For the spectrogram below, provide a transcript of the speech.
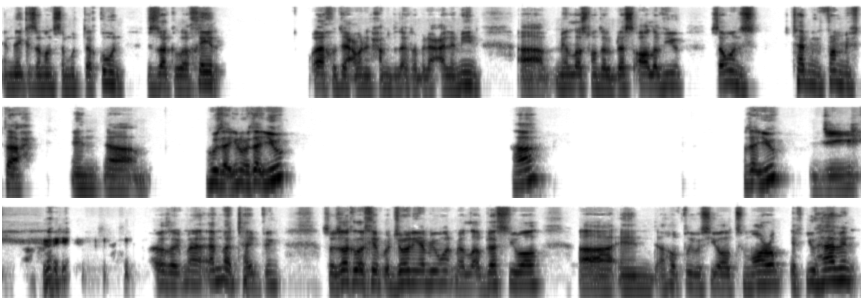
and make us amongst the muttaqun. Jazakallah khair. وآخر دعوانا الحمد لله رب العالمين. Uh, may Allah subhanahu wa ta'ala bless all of you. Someone's tapping from Miftah. And um, who's that? You know, is that you? Huh? Was that you? G. I was like, man, I'm not typing. So Jazakallah khair for joining everyone. May Allah bless you all. Uh, and hopefully we'll see you all tomorrow. If you haven't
